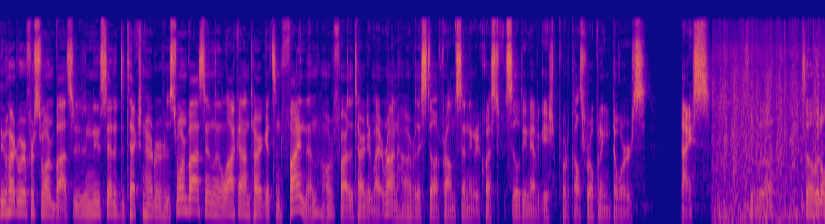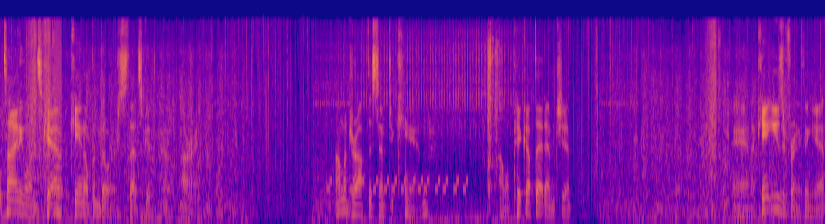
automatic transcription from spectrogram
New hardware for swarm bots. There's a new set of detection hardware for the swarm bots, to lock on targets and find them, however far the target might run. However, they still have problems sending requests to facility navigation protocols for opening doors. Nice. So the, so the little tiny ones can't, can't open doors. That's good to know. Alright. I'm gonna drop this empty can. I'm gonna pick up that M chip. And I can't use it for anything yet.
